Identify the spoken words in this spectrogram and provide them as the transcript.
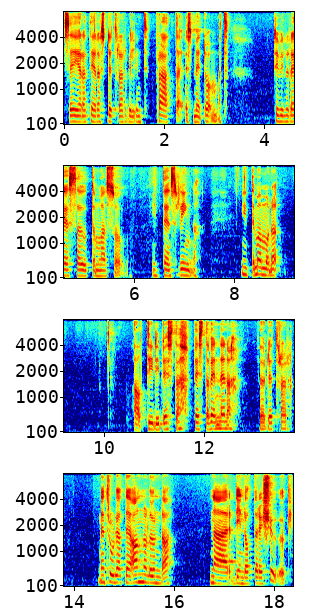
säger att deras döttrar vill inte prata ens med dem. Att de vill resa utomlands och inte ens ringa. Inte mammorna alltid de bästa, bästa vännerna för döttrar. Men tror du att det är annorlunda när din dotter är sjuk.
